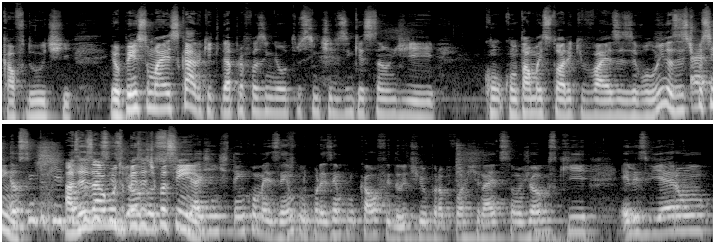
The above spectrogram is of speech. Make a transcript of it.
Call of Duty. Eu penso mais, cara, o que que dá pra fazer em outros sentidos em questão de co- contar uma história que vai às vezes evoluindo, às vezes tipo É, assim, eu sinto que às vezes é algo tu pensa, tipo assim- que a gente tem como exemplo, por exemplo, Call of Duty e o próprio Fortnite são jogos que eles vieram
